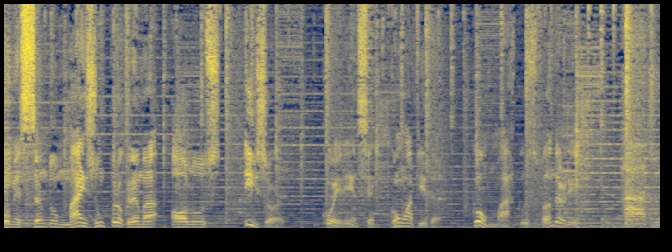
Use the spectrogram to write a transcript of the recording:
Começando mais um programa Olus Isor. Coerência com a vida. Com Marcos Vanderly. Rádio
